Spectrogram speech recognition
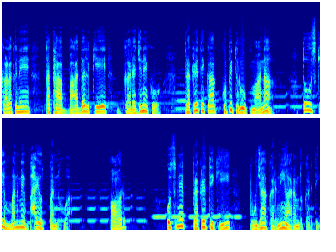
कड़कने तथा बादल के गरजने को प्रकृति का कुपित रूप माना तो उसके मन में भय उत्पन्न हुआ और उसने प्रकृति की पूजा करनी आरंभ कर दी।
